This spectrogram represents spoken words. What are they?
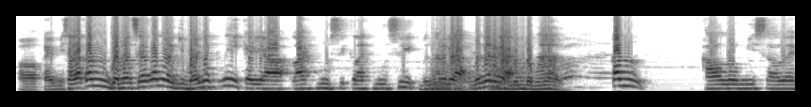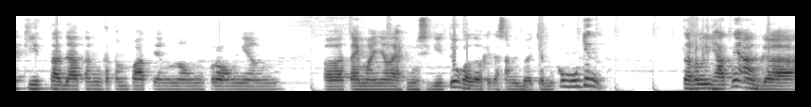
eh, kayak misalnya kan zaman sekarang kan lagi banyak nih kayak live musik live musik bener Hmm. gak bener Bener, gak bener, bener. banget. kan kalau misalnya kita datang ke tempat yang nongkrong yang eh, temanya live musik gitu kalau kita sambil baca buku mungkin terlihatnya agak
